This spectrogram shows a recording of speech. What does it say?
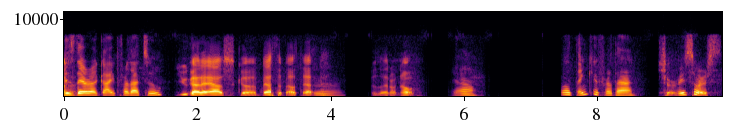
Is Uh-huh. there a guide for that too? You got to ask uh, Beth about that Mm, because I don't know. yeah. Well, thank you for that Sure. resource.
